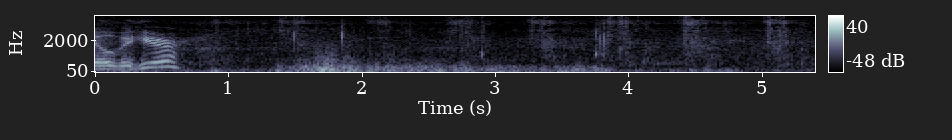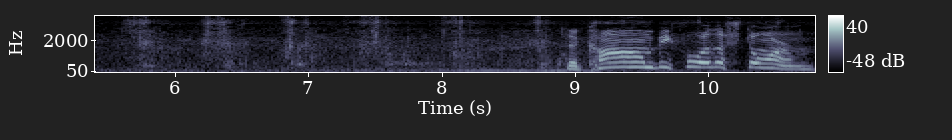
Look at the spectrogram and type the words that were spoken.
over here. The calm before the storm.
